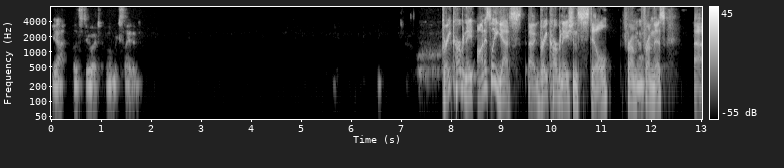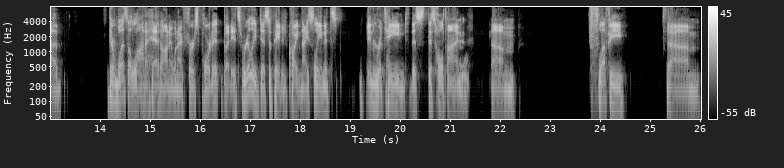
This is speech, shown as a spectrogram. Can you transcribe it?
Yeah, let's do it. I'm excited. Great carbonate. Honestly, yes, uh, great carbonation still from yeah. from this. Uh, there was a lot of head on it when I first poured it, but it's really dissipated quite nicely, and it's been retained this this whole time. Um, fluffy, um,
